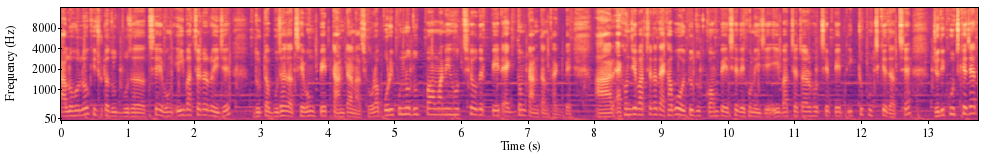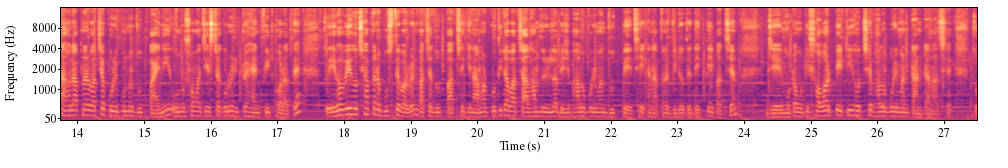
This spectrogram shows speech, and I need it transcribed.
কালো হলেও কিছুটা দুধ বোঝা যাচ্ছে এবং এই বাচ্চাটার ওই যে দুধটা বোঝা যাচ্ছে এবং পেট টান টান আছে। ওরা পরিপূর্ণ দুধ পাওয়া মানে হচ্ছে ওদের পেট একদম টান টান থাকবে। আর এখন যে বাচ্চাটা দেখাবো ও একটু দুধ কম পেয়েছে। দেখুন এই যে, এই বাচ্চাটার হচ্ছে পেট একটু কুচকে যাচ্ছে। যদি কুচকে যায়, তাহলে আপনার বাচ্চা পরিপূর্ণ দুধ পায়নি। অন্য সময় চেষ্টা করুন একটু হ্যান্ড ফিট করাতে। তো এভাবেই হচ্ছে আপনারা বুঝতে পারবেন বাচ্চা দুধ পাচ্ছে কিনা। আমার প্রতিটা বাচ্চা, আলহামদুলিল্লাহ, বেশ ভালো পরিমাণ দুধ পেয়েছে। এখানে আপনারা ভিডিওতে দেখতেই পাচ্ছেন যে, মোটামুটি সবার পেটই হচ্ছে ভালো পরিমাণ টান টান আছে। তো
